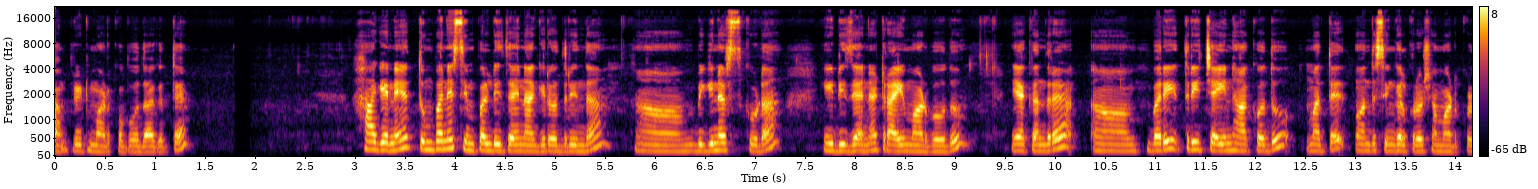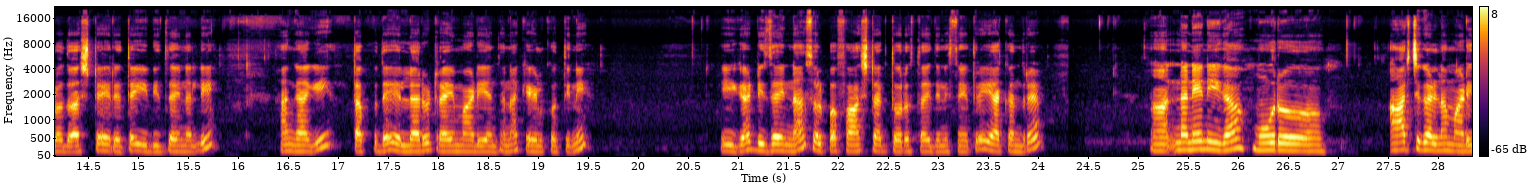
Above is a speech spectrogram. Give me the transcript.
ಕಂಪ್ಲೀಟ್ ಮಾಡ್ಕೋಬೋದಾಗುತ್ತೆ. ಹಾಗೆಯೇ ತುಂಬಾ ಸಿಂಪಲ್ ಡಿಸೈನ್ ಆಗಿರೋದ್ರಿಂದ ಬಿಗಿನರ್ಸ್ ಕೂಡ ಈ ಡಿಸೈನ್ನ ಟ್ರೈ ಮಾಡ್ಬೋದು. ಯಾಕಂದರೆ ಬರೀ ತ್ರೀ ಚೈನ್ ಹಾಕೋದು ಮತ್ತು ಒಂದು ಸಿಂಗಲ್ ಕ್ರೋಶ ಮಾಡ್ಕೊಳ್ಳೋದು ಅಷ್ಟೇ ಇರುತ್ತೆ ಈ ಡಿಸೈನಲ್ಲಿ ಹಾಗಾಗಿ ತಪ್ಪದೆ ಎಲ್ಲರೂ ಟ್ರೈ ಮಾಡಿ ಅಂತ ನಾನು ಕೇಳ್ಕೊತೀನಿ. ಈಗ ಡಿಸೈನ್ನ ಸ್ವಲ್ಪ ಫಾಸ್ಟಾಗಿ ತೋರಿಸ್ತಾ ಇದ್ದೀನಿ ಸ್ನೇಹಿತರೆ. ಯಾಕಂದರೆ ನಾನೇನೀಗ ಮೂರು ಆರ್ಚ್ಗಳನ್ನ ಮಾಡಿ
